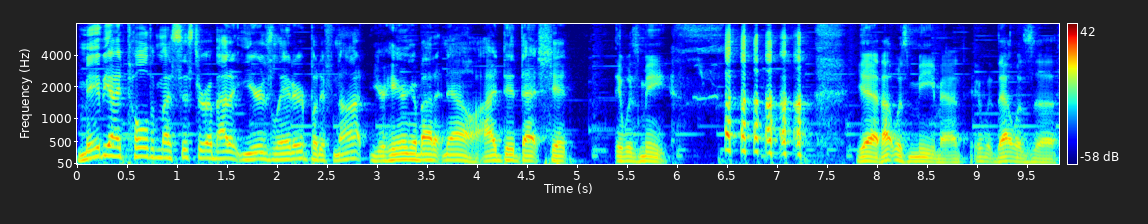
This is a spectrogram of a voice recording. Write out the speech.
Maybe I told my sister about it years later, but if not, you're hearing about it now. I did that shit. It was me. yeah, that was me, man. It was that was uh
